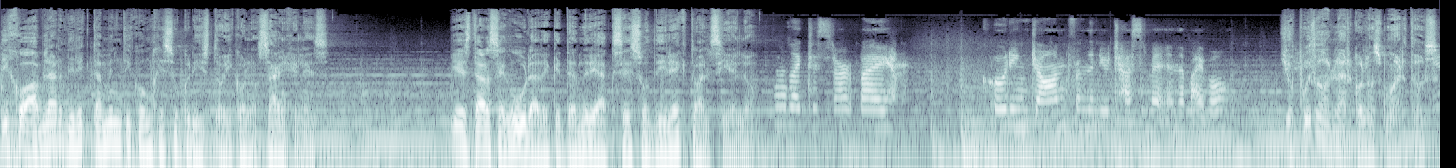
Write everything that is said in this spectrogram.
dijo hablar directamente con Jesucristo y con los ángeles y estar segura de que tendría acceso directo al cielo. I'd like to start by quoting John from the New Testament in the Bible. Yo puedo hablar con los muertos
